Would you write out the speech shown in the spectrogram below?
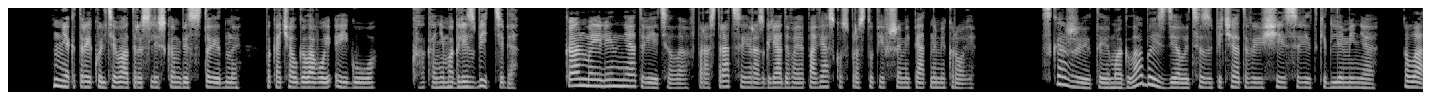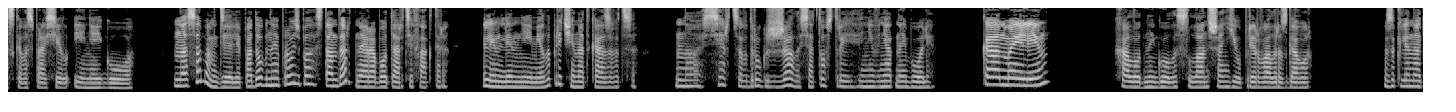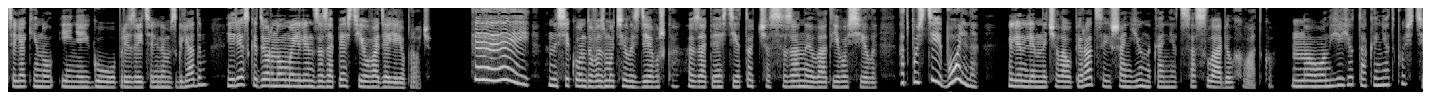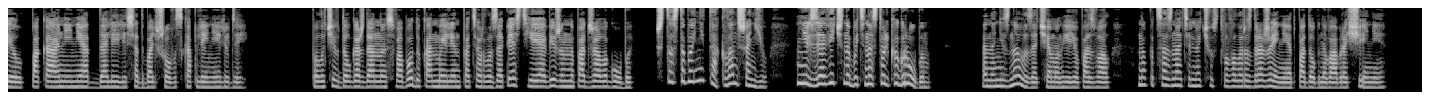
«Некоторые культиваторы слишком бесстыдны», — покачал головой Эйгуо. «Как они могли сбить тебя?» Кан Мэйлин не ответила, в прострации разглядывая повязку с проступившими пятнами крови. «Скажи, ты могла бы сделать запечатывающие свитки для меня?» — ласково спросил Иня Игуо. На самом деле, подобная просьба — стандартная работа артефактора. Лин-Лин не имела причин отказываться. Но сердце вдруг сжалось от острой невнятной боли. «Кан Мэйлин?» Холодный голос Лан Шанью прервал разговор. Заклинатель окинул Иня и Гуо презрительным взглядом и резко дернул Мейлин за запястье, уводя ее прочь. «Эй!» — на секунду возмутилась девушка. Запястье тотчас заныло от его силы. «Отпусти! Больно!» Лин-Лин начала упираться, и Шанью, наконец, ослабил хватку. Но он ее так и не отпустил, пока они не отдалились от большого скопления людей. Получив долгожданную свободу, Кан Мэйлин потерла запястье и обиженно поджала губы. «Что с тобой не так, Лан Шанью? Нельзя вечно быть настолько грубым!» Она не знала, зачем он ее позвал, но подсознательно чувствовала раздражение от подобного обращения.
